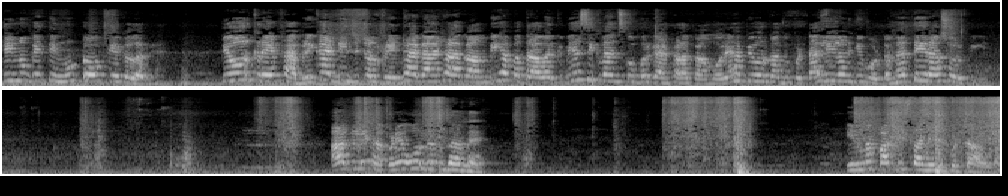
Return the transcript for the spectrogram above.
तीनों के तीनों टॉप के कलर है। प्योर क्रेप फैब्रिक है, डिजिटल प्रिंट है, गांठ वाला काम भी है पतरा वर्क भी है सिक्वेंस के ऊपर गांठ वाला काम हो रहा है प्योर का दुपट्टा लीलन की बॉटम है, तेरह सौ रुपये। अगले अपने और गंजा में। इनमें पाकिस्तानी दुपट्टा होगा।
